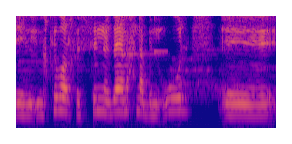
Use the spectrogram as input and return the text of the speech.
الكبر في السن زي ما إحنا بنقول آه،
